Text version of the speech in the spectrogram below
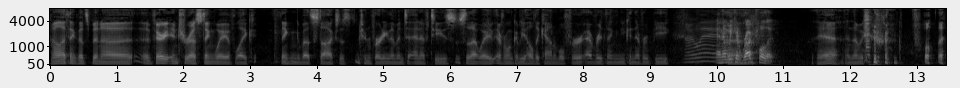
Well, I think that's been a, a very interesting way of like thinking about stocks is converting them into NFTs, so that way everyone can be held accountable for everything, and you can never be. No way. and then we Uh, could rug pull it. Yeah, and then we can rug pull it,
